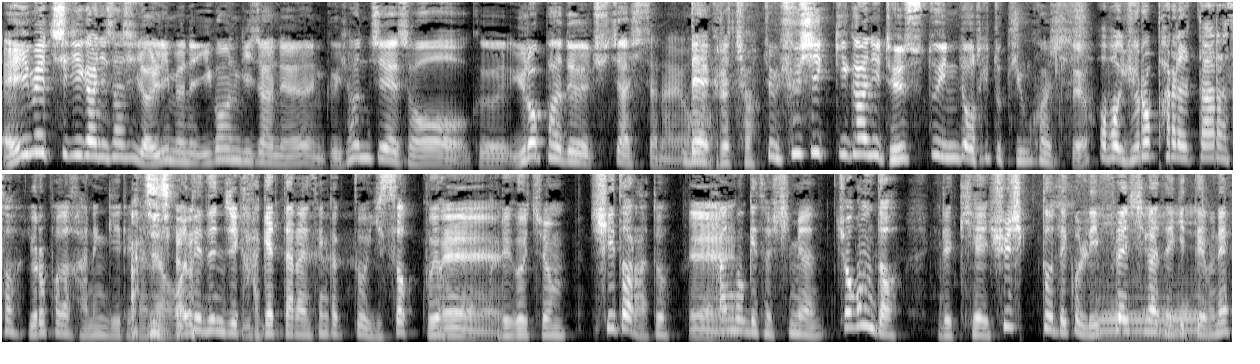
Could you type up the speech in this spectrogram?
A매치 기간이 사실 열리면은 이건 기자는 그 현지에서 그 유럽파들 취재하시잖아요. 네, 그렇죠. 좀 휴식 기간이 될 수도 있는데 어떻게 또 귀국하셨어요? 어, 뭐 유럽파를 따라서 유럽파가 가는 길이라면 아, 어디든지 가겠다라는 생각도 있었고요. 네. 그리고 좀 쉬더라도 네. 한국에서 쉬면 조금 더 이렇게 휴식도 되고 refresh가 오. 되기 때문에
